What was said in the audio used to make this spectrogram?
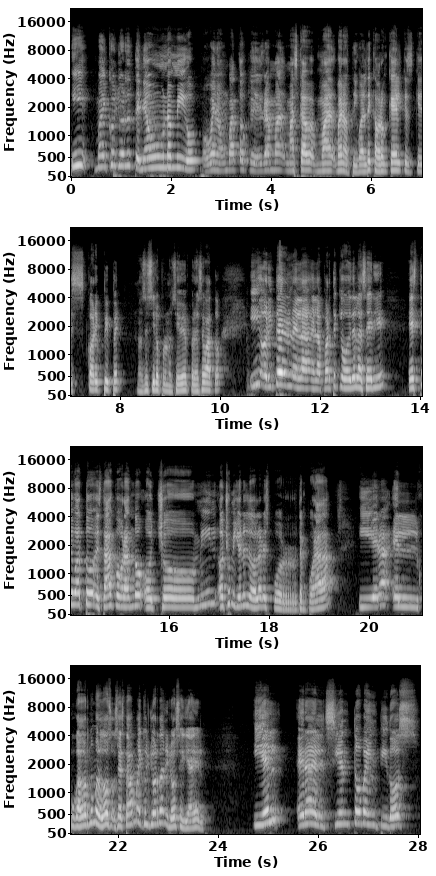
Y Michael Jordan tenía un amigo, o bueno, un vato que era más, más- bueno, igual de cabrón que él, que es, que es Corey Pippen. No sé si lo pronuncié bien, pero ese vato. Y ahorita en, en la, en la parte que voy de la serie, este vato estaba cobrando 8 mil, 8 millones de dólares por temporada. Y era el jugador número 2. O sea, estaba Michael Jordan y luego seguía él. Y él era el 122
